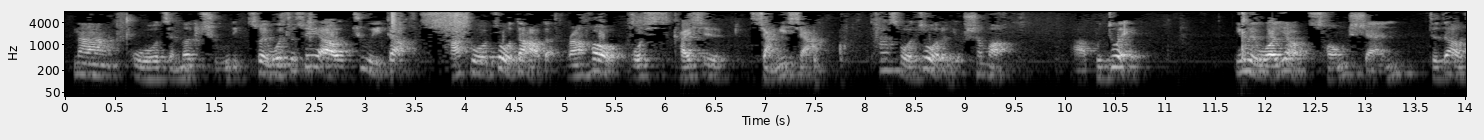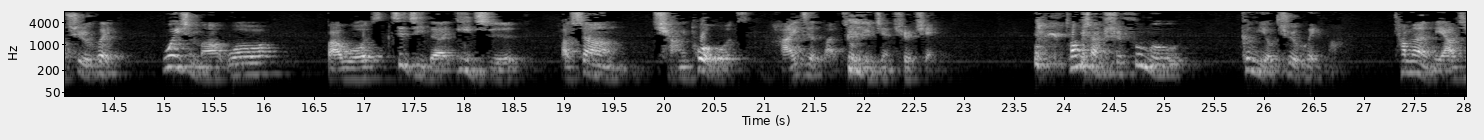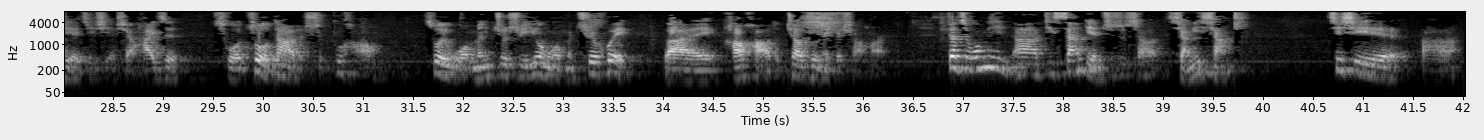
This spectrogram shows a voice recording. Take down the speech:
那我怎么处理？所以我就是要注意到他所做到的，然后我开始想一想，他所做的有什么。啊，不对，因为我要从神得到智慧。为什么我把我自己的意志好像强迫我孩子来做一件事情？通常是父母更有智慧嘛，他们了解这些小孩子所做到的是不好，所以我们就是用我们智慧来好好的教导那个小孩。但是我们啊，第三点就是想想一想。这些啊，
